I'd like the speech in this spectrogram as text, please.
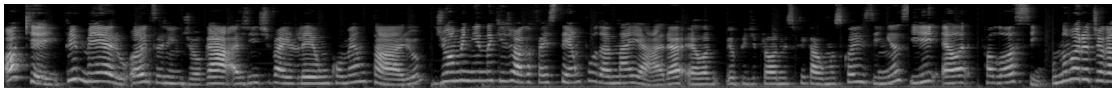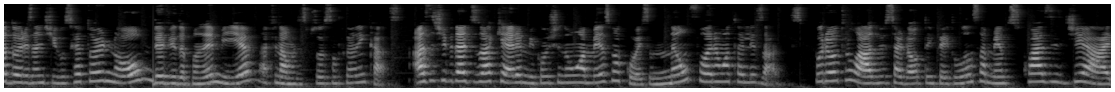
Ok, primeiro, antes da gente jogar, a gente vai ler um comentário de uma menina que joga faz tempo, da Nayara. Ela, eu pedi para ela me explicar algumas coisinhas e ela falou assim: O número de jogadores antigos retornou devido à pandemia, afinal muitas pessoas estão ficando em casa. As atividades do Academy continuam a mesma coisa, não foram atualizadas. Por outro lado, o Stardoll tem feito lançamentos quase diários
